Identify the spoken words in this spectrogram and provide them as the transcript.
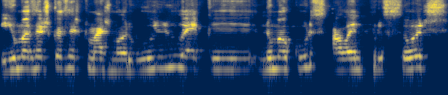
e uma das coisas que mais me orgulho é que no meu curso, além de professores,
